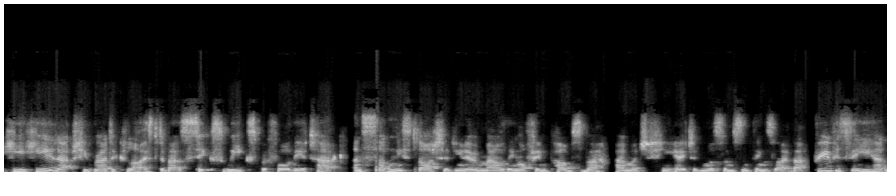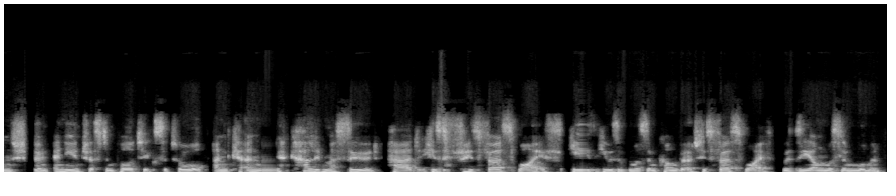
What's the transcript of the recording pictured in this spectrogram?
he, he had actually radicalized about six weeks before the attack and suddenly started, you know, mouthing off in pubs about how much he hated Muslims and things like that. Previously, he hadn't shown any interest in politics at all. And, and Khalid Masood had his, his first wife, he, he was a Muslim convert. His first wife was a young Muslim woman,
